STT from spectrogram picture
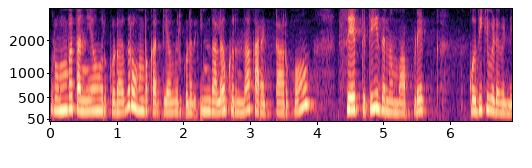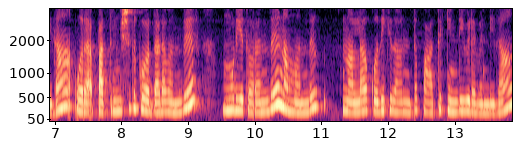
ரொம்ப தண்ணியாகவும் இருக்கக்கூடாது ரொம்ப கட்டியாகவும் இருக்கக்கூடாது. இந்த அளவுக்கு இருந்தால் கரெக்டாக இருக்கும். சேர்த்துட்டு இதை நம்ம அப்படியே கொதிக்க விட வேண்டிதான் ஒரு பத்து நிமிஷத்துக்கு ஒரு தடவை வந்து மூடியை திறந்து நம்ம வந்து நல்லா கொதிக்குதான்ட்டு பார்த்து கிண்டி விட வேண்டிதான்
